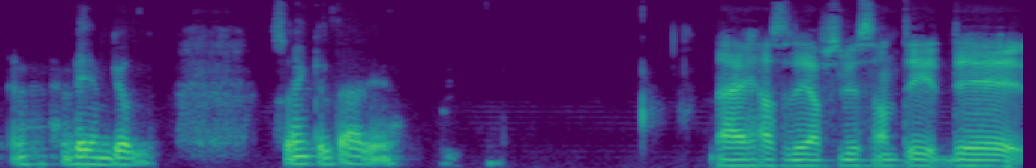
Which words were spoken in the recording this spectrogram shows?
VM-guld. Så enkelt är det ju. Nej, alltså det är absolut sant. Det, det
